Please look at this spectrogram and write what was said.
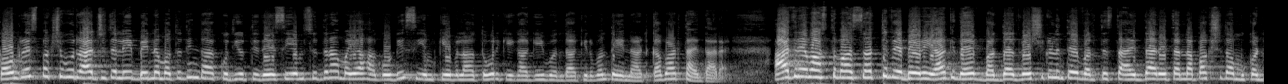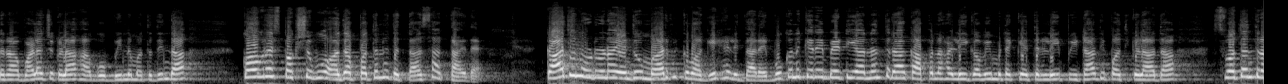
ಕಾಂಗ್ರೆಸ್ ಪಕ್ಷವು ರಾಜ್ಯದಲ್ಲಿ ಭಿನ್ನ ಮತದಿಂದ ಕುದಿಯುತ್ತಿದೆ. ಸಿಎಂ ಸಿದ್ದರಾಮಯ್ಯ ಹಾಗೂ ಡಿಸಿಎಂ ಕೇವಲ ತೋರಿಕೆಗಾಗಿ ಒಂದಾಗಿರುವಂತೆ ನಾಟಕವಾಡ್ತಾ ಇದ್ದಾರೆ. ಆದರೆ ವಾಸ್ತವ ಸತ್ಯವೇ ಬೇರೆಯಾಗಿದೆ. ಬದ್ಧ ದ್ವೇಷಗಳಂತೆ ವರ್ತಿಸ್ತಾ ಇದ್ದಾರೆ ತನ್ನ ಪಕ್ಷದ ಮುಖಂಡರ ಬಳಜಗಳ ಹಾಗೂ ಭಿನ್ನಮತದಿಂದ ಕಾಂಗ್ರೆಸ್ ಪಕ್ಷವು ಅದ ಪತನದತ್ತ ಸಾಗ್ತಾ ಇದೆ. ಕಾದು ನೋಡೋಣ ಎಂದು ಮಾರ್ಮಿಕವಾಗಿ ಹೇಳಿದ್ದಾರೆ. ಬುಕನಕೆರೆ ಭೇಟಿಯ ನಂತರ ಕಾಪನಹಳ್ಳಿ ಗವಿಮಠಕ್ಕೆ ತೆರಳಿ ಪೀಠಾಧಿಪತಿಗಳಾದ ಸ್ವತಂತ್ರ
